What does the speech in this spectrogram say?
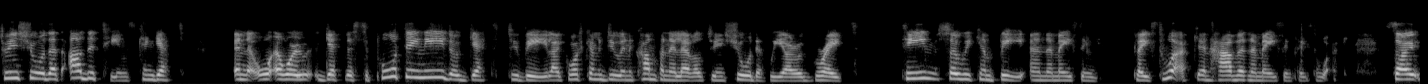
to ensure that other teams can get and or, or, get the support they need or get to be? Like what can we do in a company level to ensure that we are a great team so we can be an amazing place to work and have an amazing place to work so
